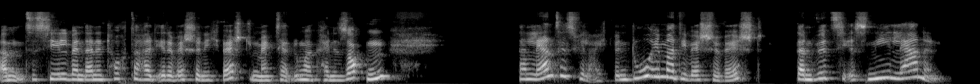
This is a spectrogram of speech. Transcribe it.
ähm, Cecile, wenn deine Tochter halt ihre Wäsche nicht wäscht und merkt, sie hat irgendwann keine Socken, dann lernt sie es vielleicht. Wenn du immer die Wäsche wäscht, dann wird sie es nie lernen.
